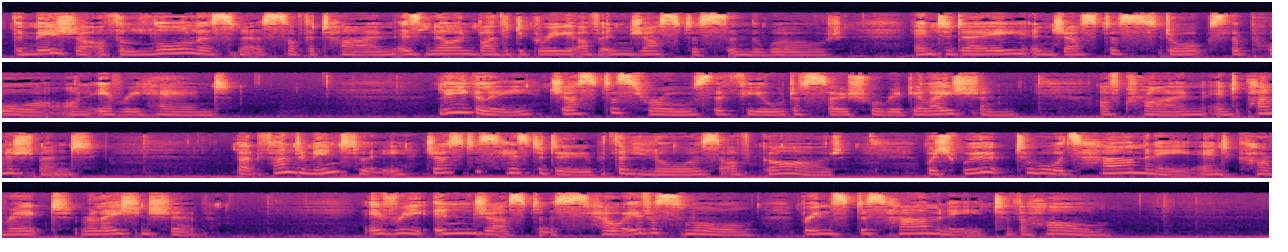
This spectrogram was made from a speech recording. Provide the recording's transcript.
The measure of the lawlessness of the time is known by the degree of injustice in the world, and today injustice stalks the poor on every hand. Legally, justice rules the field of social regulation, of crime and punishment. But fundamentally, justice has to do with the laws of God, which work towards harmony and correct relationship. Every injustice, however small, brings disharmony to the whole.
